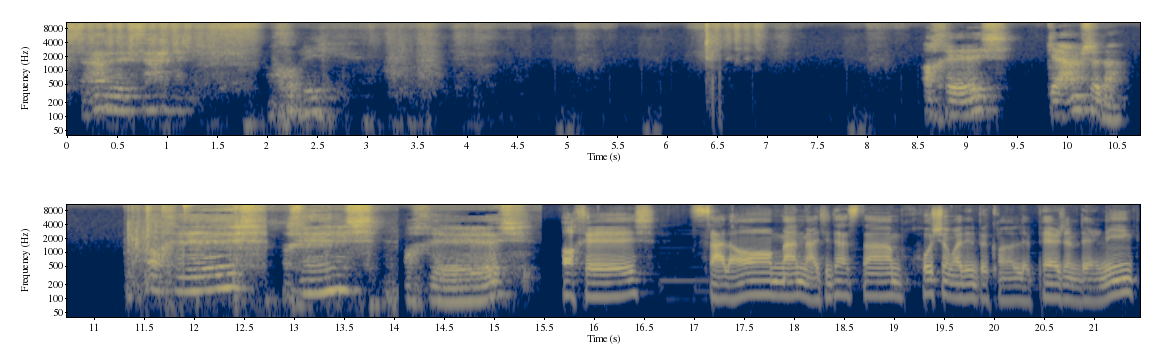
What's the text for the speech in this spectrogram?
سرده سرده. خوری آخیش گرم شدم. آخیش آخیش. آخیش. آخیش سلام من مجید هستم. خوش اومدید به کانال Persian Learning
